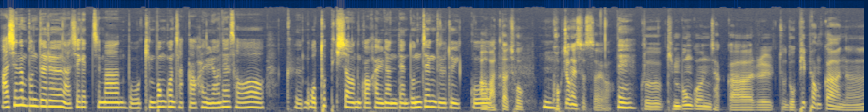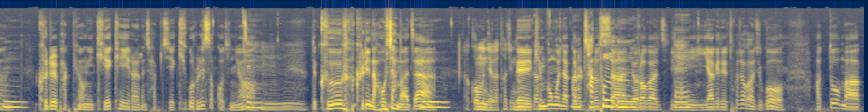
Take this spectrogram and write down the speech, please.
아시는 분들은 아시겠지만 뭐 김봉곤 작가 관련해서 그 뭐 오토픽션과 관련된 논쟁들도 있고 아 맞다. 저 음, 걱정했었어요. 네. 그 김봉곤 작가를 좀 높이 평가하는 음, 글을 박평이 기획회의라는 잡지에 기고를 했었거든요. 네. 음, 근데 그 글이 나오자마자 음, 아, 그 문제가 터진 네, 겁니까? 김봉곤 작가를 어, 작품, 둘러싼 음, 여러 가지 네. 이야기들이 터져가지고 아 또 막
